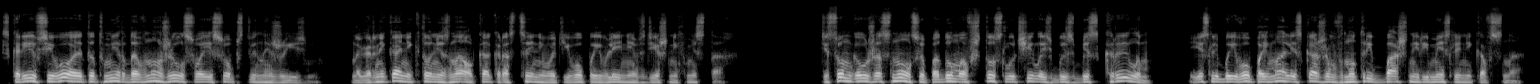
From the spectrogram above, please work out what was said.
Скорее всего, этот мир давно жил своей собственной жизнью. Наверняка никто не знал, как расценивать его появление в здешних местах. Тисонга ужаснулся, подумав, что случилось бы с Бескрылым, если бы его поймали, скажем, внутри башни ремесленников сна.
